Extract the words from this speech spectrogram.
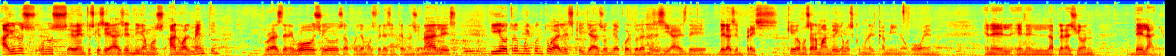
hay unos, unos eventos que se hacen, digamos, anualmente, ruedas de negocios, apoyamos ferias internacionales y otros muy puntuales que ya son de acuerdo a las necesidades de, de las empresas, que vamos armando, digamos, como en el camino o en, en, el, en la planeación del año.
